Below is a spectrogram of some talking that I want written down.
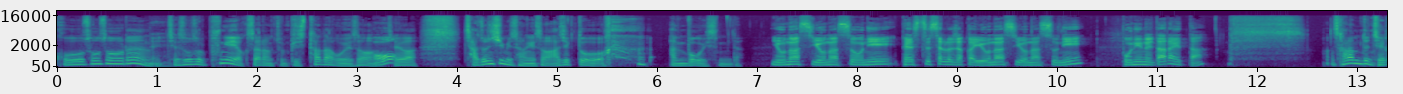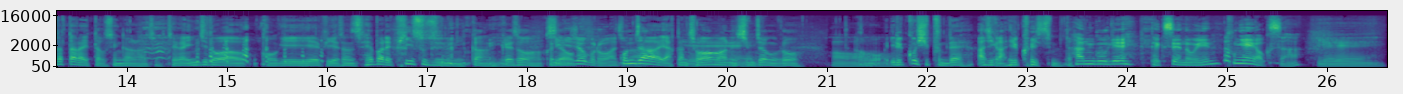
그 소설은 네. 제 소설 풍의 역사랑 좀 비슷하다고 해서 어? 제가 자존심이 상해서 아직도 안 보고 있습니다. 요나스 요나스온이 베스트셀러 작가 요나스 요나스온이 본인을 따라했다. 사람들은 제가 따라했다고 생각을 하죠. 제가 인지도가 거기에 비해서는 세 발의 피 수준이니까 예. 그래서 그냥 혼자 약간 예. 저항하는 심정으로 어. 어, 뭐 읽고 싶은데 아직 안 읽고 있습니다. 한국의 백세 노인 풍의 역사. 예.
